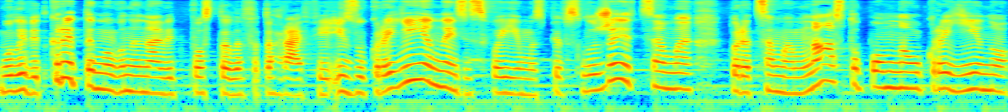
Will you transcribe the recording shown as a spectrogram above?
були відкритими. Вони навіть постили фотографії із України зі своїми співслуживцями перед самим наступом на Україну.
